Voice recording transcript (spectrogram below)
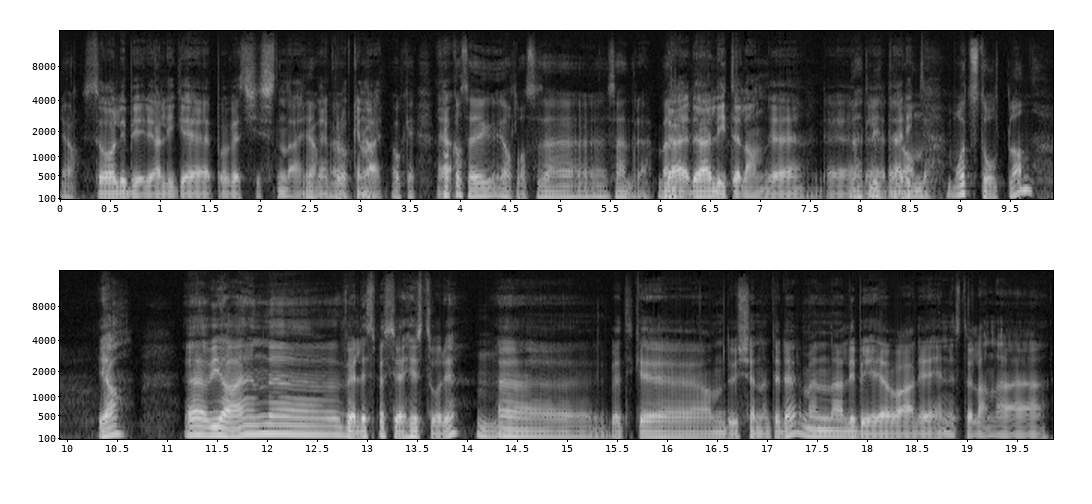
ja. Så Liberia ligger på vestkysten der, Ja, den klokken ja, der. Ok. Man kan se i atlaset eh, seinere. Men det, er, det er lite land, det, det, det er et lite det er land. riktig. Og et stolt land. Ja, eh, vi har en uh, veldig spesiell historie. Mm. Uh, vet ikke om du kjenner til det, men Liberia var det eneste landet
